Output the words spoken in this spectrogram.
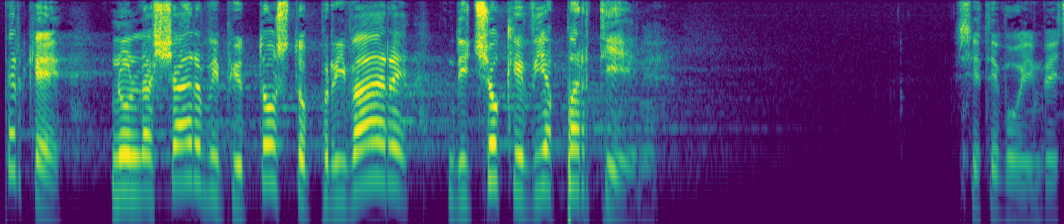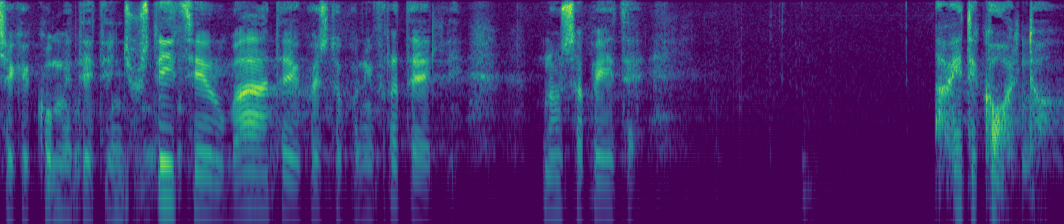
Perché non lasciarvi piuttosto privare di ciò che vi appartiene? Siete voi invece che commettete ingiustizie, rubate, questo con i fratelli, non sapete. Avete colto.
